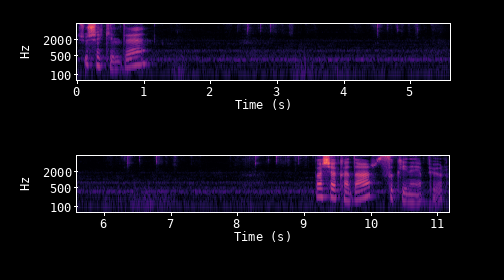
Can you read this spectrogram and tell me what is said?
Şu şekilde başa kadar sık iğne yapıyorum.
